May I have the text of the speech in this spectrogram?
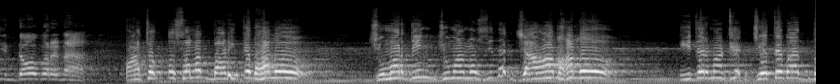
চিন্তাও করে না। পাঁচক্ত সলাৎ বাড়িতে ভালো, জুমার দিন জুমা মসজিদে যাওয়া ভালো। ঈদের মাঠে যেতে বাধ্য,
